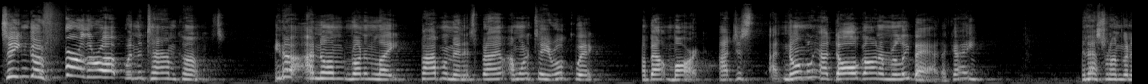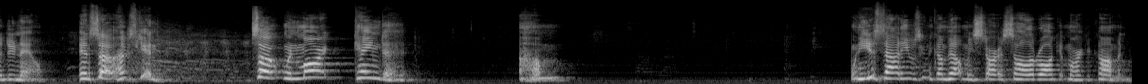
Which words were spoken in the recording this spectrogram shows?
so you can go further up when the time comes. You know, I know I'm running late, five more minutes, but I, I want to tell you real quick about Mark. I just, I, normally I dog on him really bad, okay? And that's what I'm going to do now. And so, I'm just kidding. So when Mark came to, um, when he decided he was going to come help me start solid rock at Market Common,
